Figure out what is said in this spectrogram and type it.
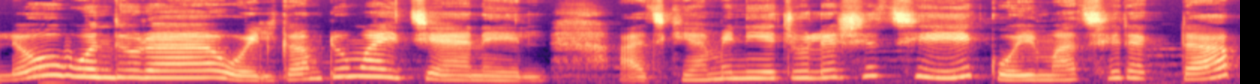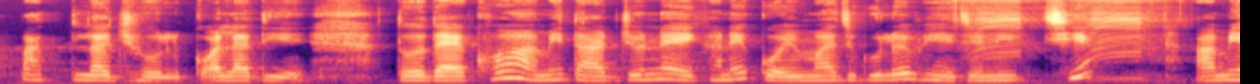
হ্যালো বন্ধুরা, ওয়েলকাম টু মাই চ্যানেল। আজকে আমি নিয়ে চলে এসেছি কই মাছের একটা পাতলা ঝোল কলা দিয়ে। তো দেখো, আমি তার জন্য এখানে কই মাছগুলো ভেজে নিচ্ছি। আমি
